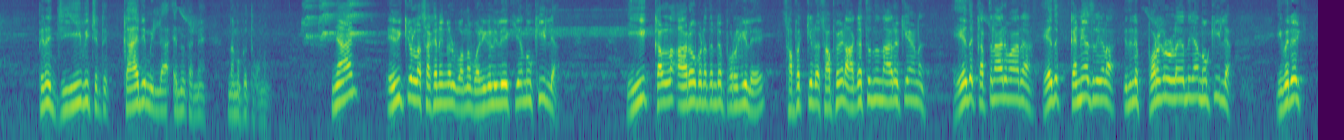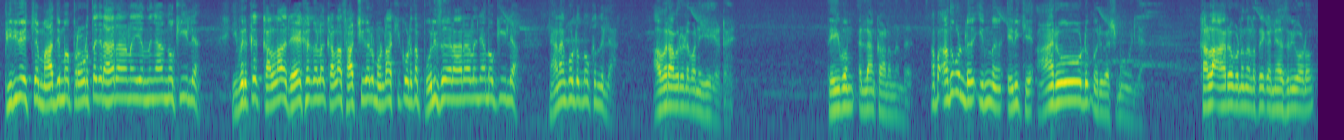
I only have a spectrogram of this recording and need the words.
പിന്നെ ജീവിച്ചിട്ട് കാര്യമില്ല എന്ന് തന്നെ നമുക്ക് തോന്നും. ഞാൻ എനിക്കുള്ള സഹനങ്ങൾ വന്ന വഴികളിലേക്ക് ഞാൻ നോക്കിയില്ല. ഈ കള്ള ആരോപണത്തിന്റെ പുറകിൽ സഭയ്ക്കുടെ സഭയുടെ അകത്തു നിന്ന് ആരൊക്കെയാണ്? ഏത് കത്തനാരുമാരാ? ഏത് കന്യാസ്ത്രീകളാ ഇതിന്റെ പുറകിലുള്ളതെന്ന് ഞാൻ നോക്കിയില്ല. ഇവരെ പിരിവെച്ച മാധ്യമ പ്രവർത്തകരാരാണ് എന്ന് ഞാൻ നോക്കിയില്ല. ഇവർക്ക് കള്ള രേഖകൾ കള്ള സാക്ഷികളും ഉണ്ടാക്കി കൊടുത്ത പോലീസുകാരാരാണ് ഞാൻ നോക്കിയില്ല. ഞാൻ അങ്ങോട്ട് നോക്കുന്നില്ല. അവരവരുടെ പണി ചെയ്യട്ടെ. ദൈവം എല്ലാം കാണുന്നുണ്ട്. അപ്പം അതുകൊണ്ട് ഇന്ന് എനിക്ക് ആരോടും ഒരു വിഷമവുമില്ല. കള്ള ആരോപണം നടത്തിയ കന്യാസ്ത്രീയോടോ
